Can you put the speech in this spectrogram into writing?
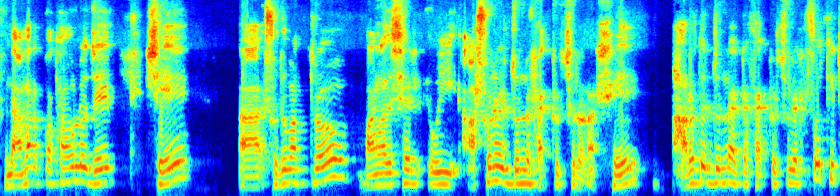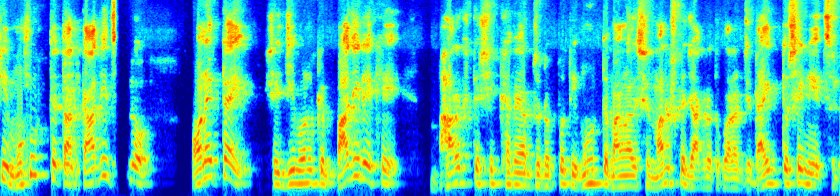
কিন্তু আমার কথা হলো যে সে শুধুমাত্র বাংলাদেশের ওই আসনের জন্য ফ্যাক্টর ছিল না, সে ভারতের জন্য একটা ফ্যাক্টর ছিল। প্রতিটি মুহূর্তে তার কাজই ছিল অনেকটাই সে জীবনকে বাজি রেখে ভারতকে শিক্ষা দেওয়ার জন্য প্রতি মুহূর্তে বাংলাদেশের মানুষকে জাগ্রত করার যে দায়িত্ব সে নিয়েছিল,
